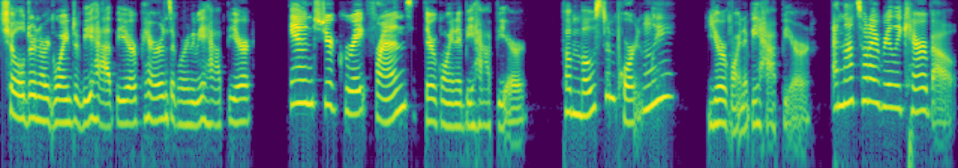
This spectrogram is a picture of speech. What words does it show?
Children are going to be happier, parents are going to be happier, and your great friends, they're going to be happier. But most importantly, you're going to be happier. And that's what I really care about.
